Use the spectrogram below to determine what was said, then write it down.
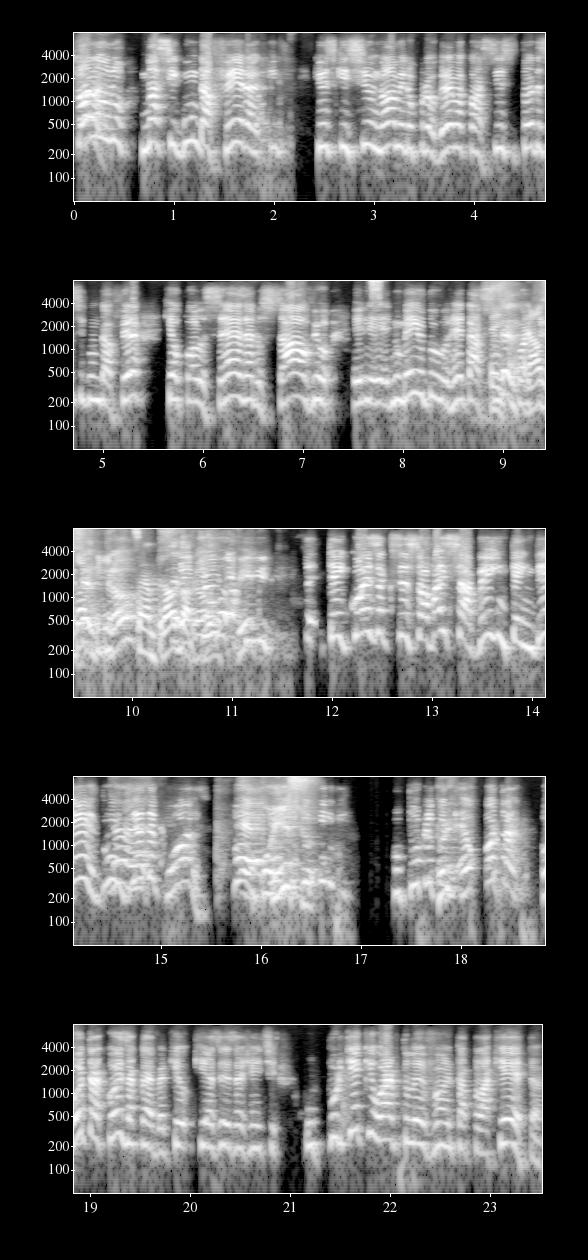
Só no, no, na segunda-feira, que eu esqueci o nome do programa que eu assisto toda segunda-feira, que é o Paulo César, o Sálvio, ele, no meio do redação. Central, Central, Central, Central da tem coisa que você só vai saber entender um é, dia depois. Pô, é por isso. O público. Por... É outra, outra coisa, Kleber, que, que às vezes a gente. O, por que, que o árbitro levanta a plaqueta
